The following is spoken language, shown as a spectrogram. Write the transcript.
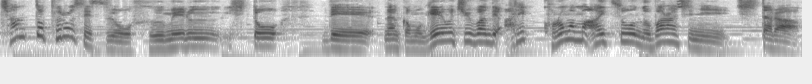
ちゃんとプロセスを踏める人で、なんかもうゲーム中盤で、あれこのままあいつを野放しにしたら、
